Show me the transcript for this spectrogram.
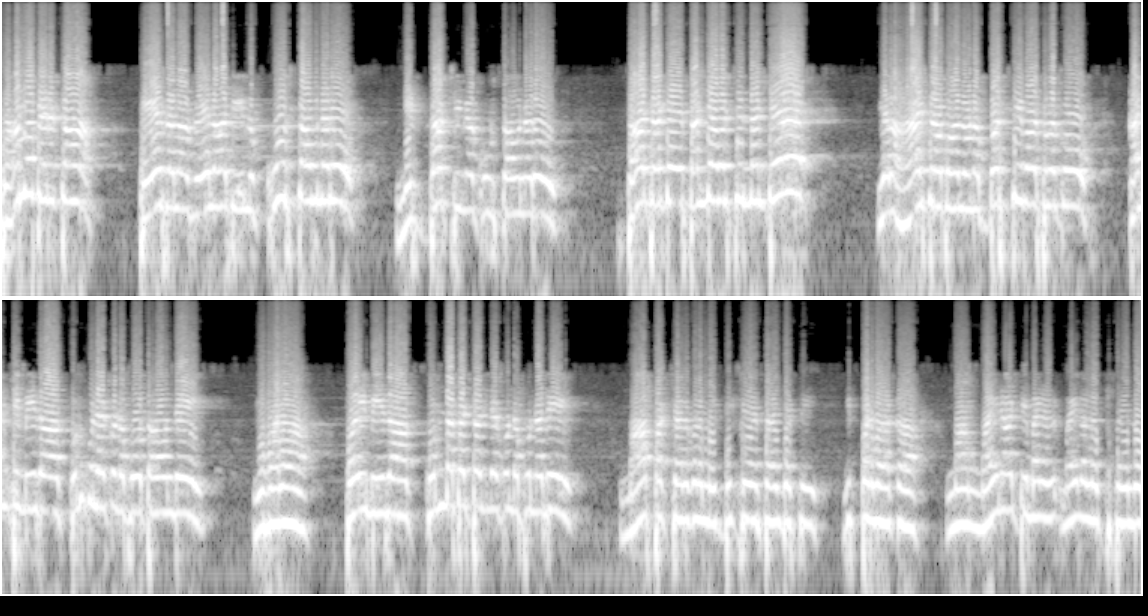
డ్రామా పేరిట పేదల వేలాదీలు కూస్తా ఉన్నారు నిర్దాక్షిణ్యంగా కూస్తా ఉన్నారు. సాటర్డే సండే వచ్చిందంటే ఇలా హైదరాబాద్లో ఉన్న బస్తీ వాసులకు కంటి మీద కునుకు లేకుండా పోతా ఉంది. ఇవాళ పొయ్యి మీద కుండ పెట్టడం లేకుండా ఉన్నది. మా పక్షాన్ని కూడా మీకు దీక్ష చేస్తారని చెప్పి ఇప్పటిదాకా మా మైనార్టీ మహిళలు వచ్చిపోయిండు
